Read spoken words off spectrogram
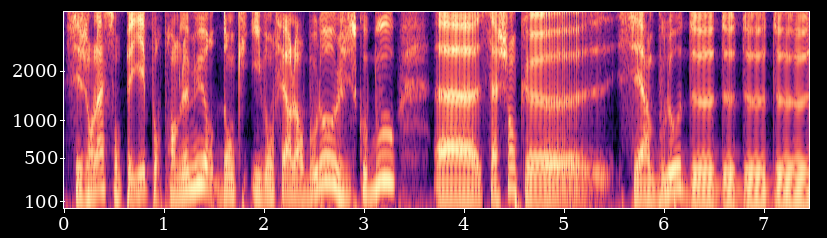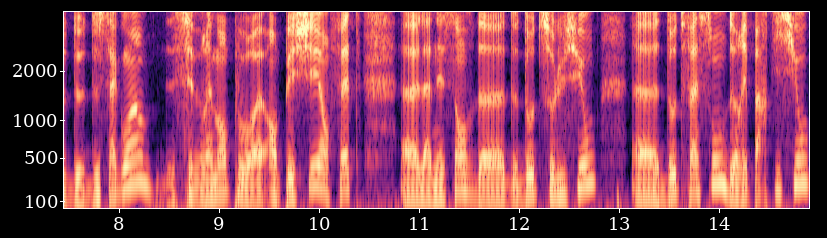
Ces gens-là sont payés pour prendre le mur, donc ils vont faire leur boulot jusqu'au bout, euh, sachant que c'est un boulot de de, de, de, sagouin. C'est vraiment pour empêcher en fait la naissance d'autres solutions, d'autres façons de répartition.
